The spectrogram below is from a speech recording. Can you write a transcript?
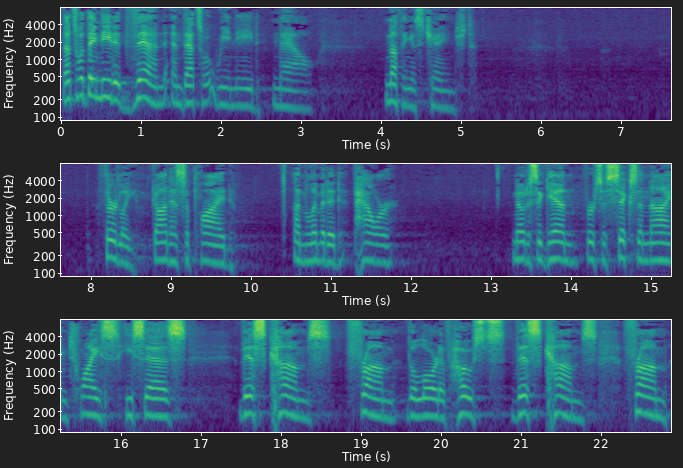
That's what they needed then, and that's what we need now. Nothing has changed. Thirdly, God has supplied unlimited power. Notice again verses 6 and 9. Twice he says, This comes from the Lord of hosts. This comes from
